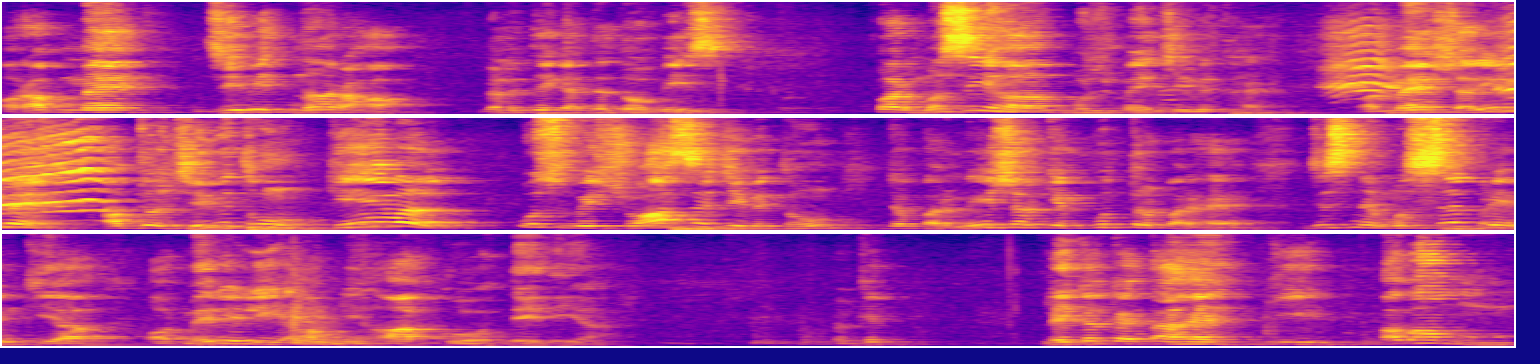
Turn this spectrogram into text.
और अब मैं जीवित न रहा गलती कहते दो बीस। पर मसीह मुझमें जीवित है और मैं शरीर में अब जो जीवित हूँ, केवल उस विश्वास से जीवित हूँ जो परमेश्वर के पुत्र पर है, जिसने मुझसे प्रेम किया और मेरे लिए अपने आप को दे दिया। ओके? लेखक कहता है कि अब हम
